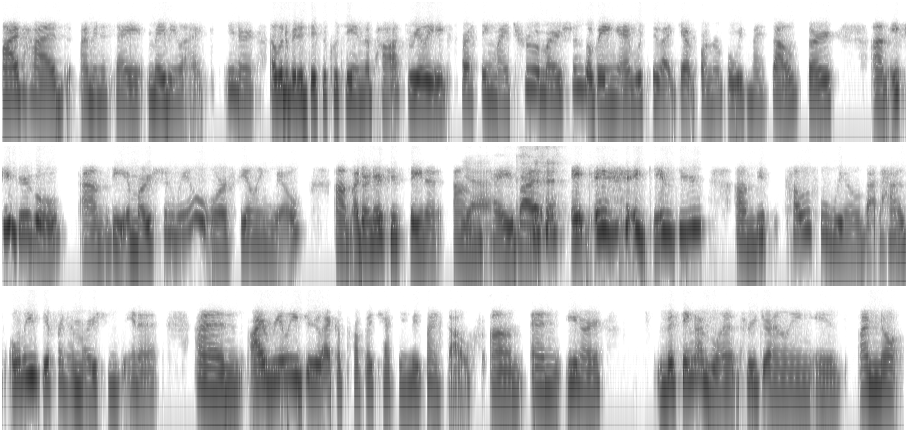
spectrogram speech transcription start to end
I've had, I'm going to say, maybe like, you know, a little bit of difficulty in the past, really expressing my true emotions or being able to like get vulnerable with myself. So um, if you Google um, the emotion wheel or a feeling wheel, um, I don't know if you've seen it, um, yeah. hey, but it, it, it, gives you um, this colorful wheel that has all these different emotions in it. And I really do like a proper check in with myself. Um, and, you know, the thing I've learned through journaling is I'm not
